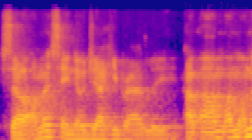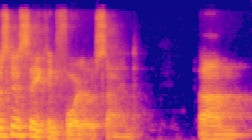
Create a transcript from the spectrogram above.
so I'm gonna say no Jackie Bradley. I, I'm, I'm I'm just gonna say Conforto signed. Um,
